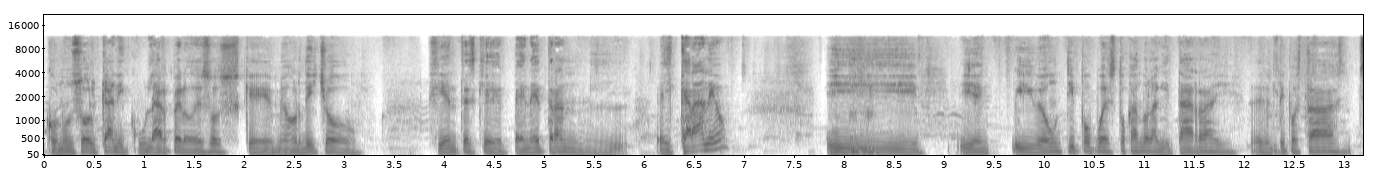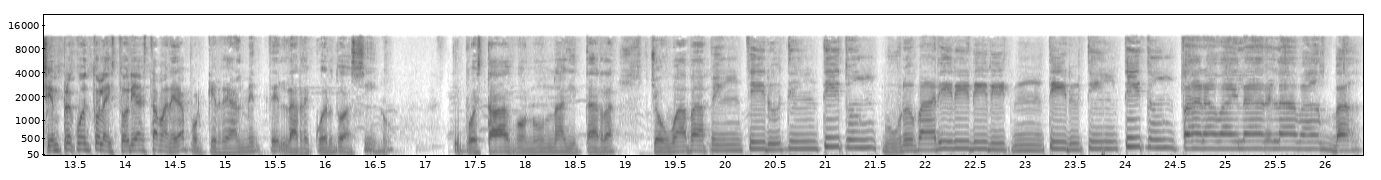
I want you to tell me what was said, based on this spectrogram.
con un sol canicular, pero de esos que, mejor dicho, sientes que penetran el, el cráneo. Y, y, en- y veo un tipo pues tocando la guitarra y el tipo está... Siempre cuento la historia de esta manera porque realmente la recuerdo así, ¿no? Tipo estaba con una guitarra. Yo para bailar la bamba.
